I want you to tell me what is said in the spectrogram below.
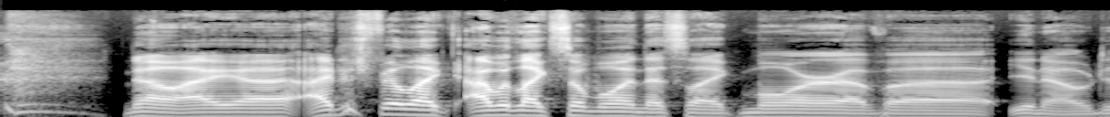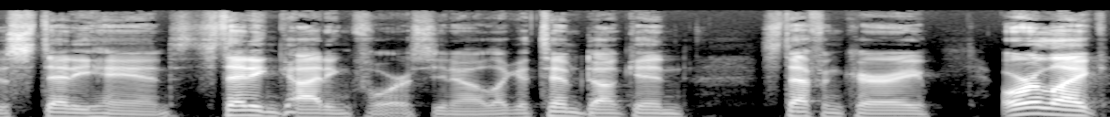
No, I uh, I just feel like I would like someone that's like more of a you know just steady hand, steady guiding force. You know, like a Tim Duncan, Stephen Curry, or like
